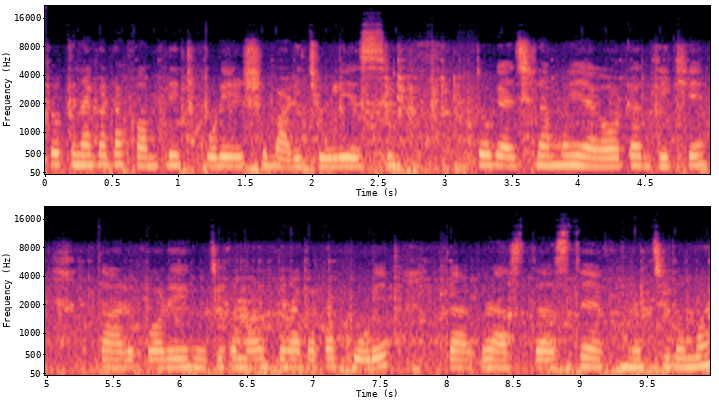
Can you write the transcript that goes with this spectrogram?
তো কেনাকাটা কমপ্লিট করে এসে বাড়ি চলে এসেছি। তো গেছিলাম ওই এগারোটার দিকে। তারপরে হচ্ছে তোমার কেনাকাটা করে তারপরে আস্তে আস্তে এখন হচ্ছে তোমার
